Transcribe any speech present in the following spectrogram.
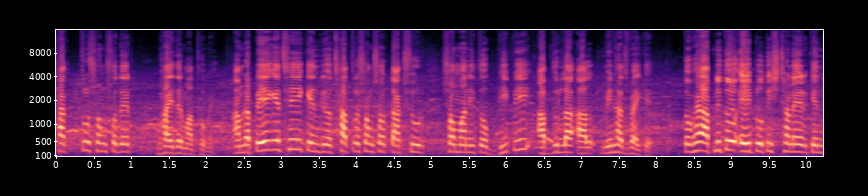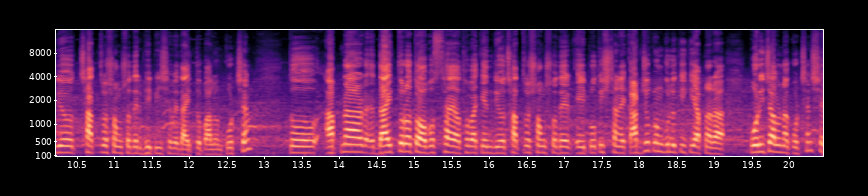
ছাত্র সংসদের ভাইদের মাধ্যমে। আমরা পেয়ে গেছি কেন্দ্রীয় ছাত্র সংসদ টাকসুর সম্মানিত ভিপি আবদুল্লাহ আল মিনহাজ ভাইকে। তো ভাই, আপনি তো এই প্রতিষ্ঠানের কেন্দ্রীয় ছাত্র সংসদের ভিপি হিসেবে দায়িত্ব পালন করছেন। তো আপনার দায়িত্বরত অবস্থায় অথবা কেন্দ্রীয় ছাত্র সংসদের এই প্রতিষ্ঠানের কার্যক্রমগুলো কি কি আপনারা পরিচালনা করছেন সে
